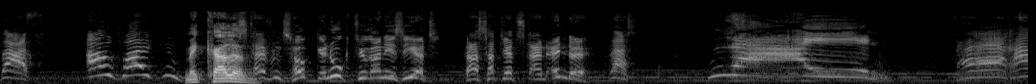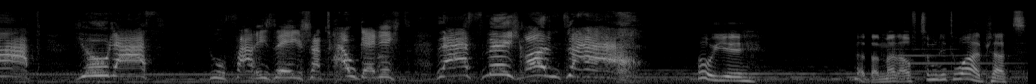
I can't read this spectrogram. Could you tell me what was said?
Was? Aufhalten? Du McCallum. hast Heavens Hope genug tyrannisiert. Das hat jetzt ein Ende. Was? Nein! Verrat! Judas! Du pharisäischer Taugenichts! Lass mich runter! Oh je. Na dann mal auf zum Ritualplatz.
